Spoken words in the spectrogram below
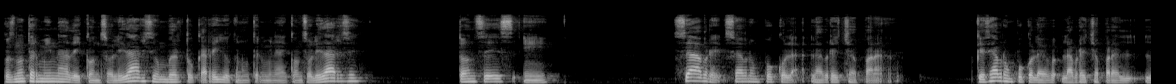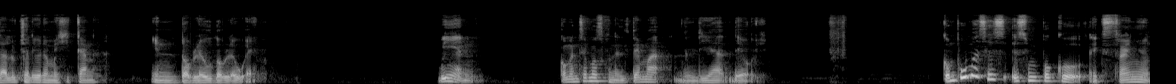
pues no termina de consolidarse, Humberto Carrillo que no termina de consolidarse. Entonces, eh, se abre, se abre un poco la, brecha para. Que se abra un poco la, brecha para la lucha libre mexicana en WWE. Bien, comencemos con el tema del día de hoy. Con Pumas es, un poco extraño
